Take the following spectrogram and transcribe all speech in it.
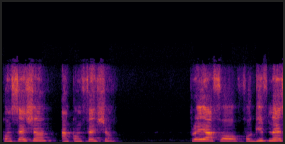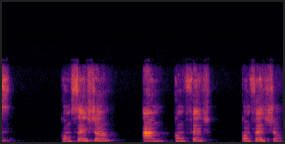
concession, and confession. Prayer for forgiveness, concession, and confess, confession.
